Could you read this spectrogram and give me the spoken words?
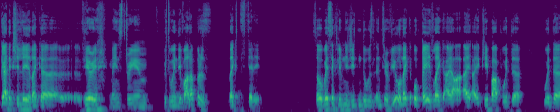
كاع داكشي اللي like uh, very mainstream between developers like دزت عليه so basically ملي جيت ندوز الانترفيو like وبقيت like I, I, I keep up with the with the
